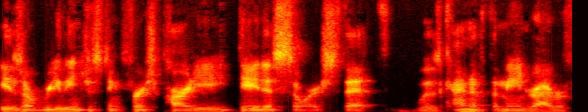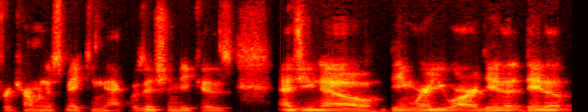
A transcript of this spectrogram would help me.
is a really interesting first party data source that was kind of the main driver for Terminus making the acquisition because as you know, being where you are, data data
